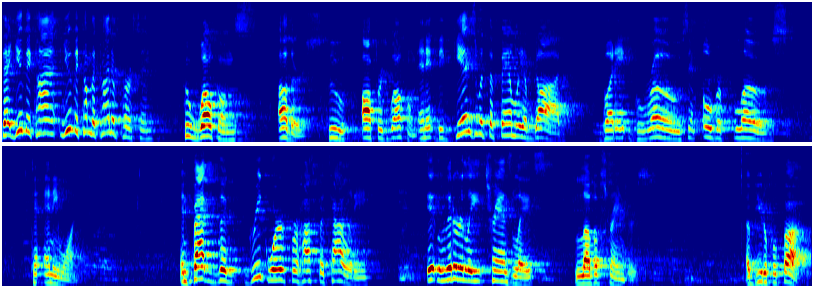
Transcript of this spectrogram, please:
that you become, you become the kind of person who welcomes others, who offers welcome. And it begins with the family of God, but it grows and overflows to anyone. In fact, the Greek word for hospitality it literally translates love of strangers. A beautiful thought.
